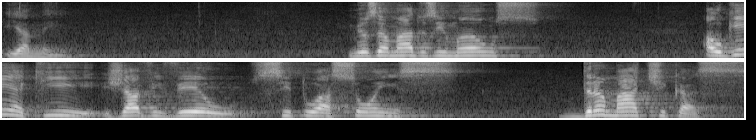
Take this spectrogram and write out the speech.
e amém. Meus amados irmãos, alguém aqui já viveu situações dramáticas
